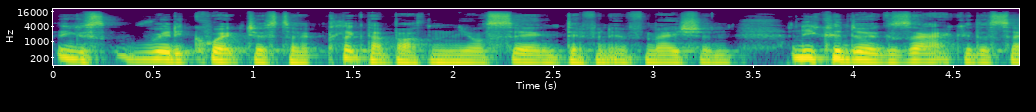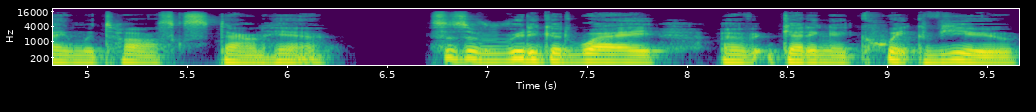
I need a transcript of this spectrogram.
And just really quick, just to click that button, and you're seeing different information, and you can do exactly the same with tasks down here. This is a really good way of getting a quick view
